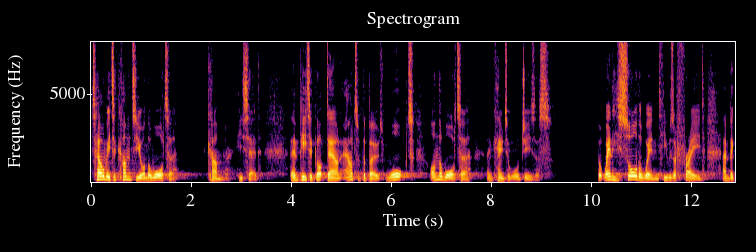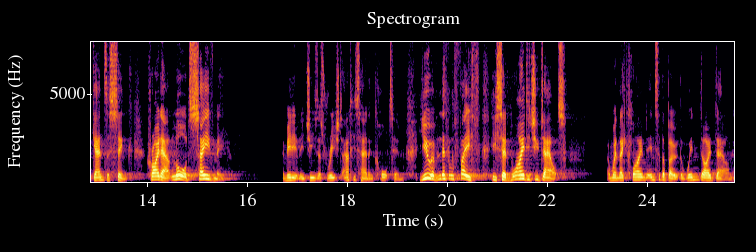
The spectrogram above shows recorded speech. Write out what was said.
Tell me to come to you on the water. Come, he said. Then Peter got down out of the boat, walked on the water, and came toward Jesus. But when he saw the wind, he was afraid and began to sink, cried out, Lord, save me. Immediately, Jesus reached out his hand and caught him. You have little faith, he said, why did you doubt? And when they climbed into the boat, the wind died down.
